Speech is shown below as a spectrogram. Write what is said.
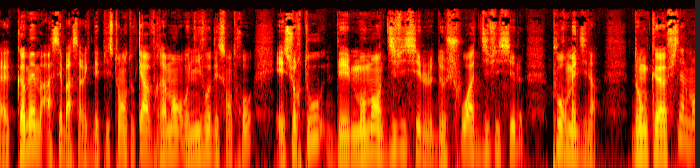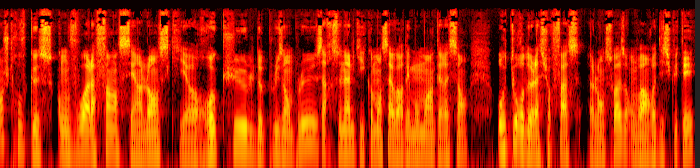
euh, quand même assez basse, avec des pistons en tout cas vraiment au niveau des centraux, et surtout des moments difficiles, de choix difficiles pour Medina. Donc euh, finalement, je trouve que ce qu'on voit à la fin, c'est un lance qui euh, recule de plus en plus, Arsenal qui commence à avoir des moments intéressants autour de la surface euh, lançoise, on va en rediscuter,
